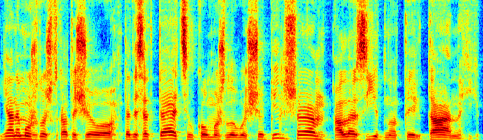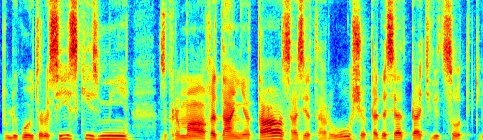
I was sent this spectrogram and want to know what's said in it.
Я не можу точно сказати, що 55, цілком можливо, що більше, але згідно тих даних, які публікують російські ЗМІ, зокрема видання ТАСС, газета РУ, що 55%.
